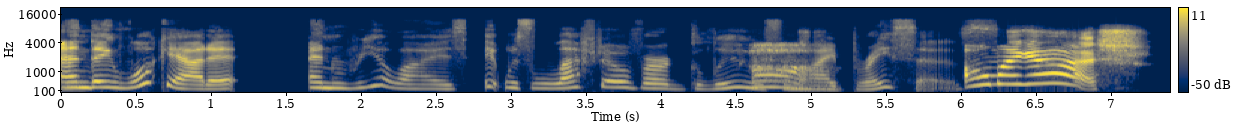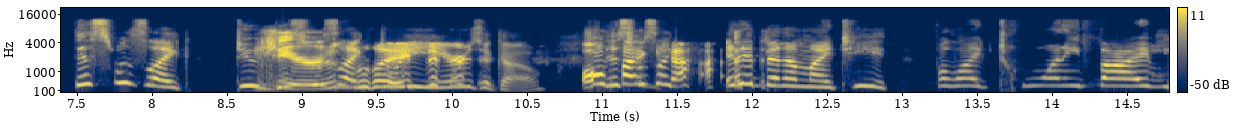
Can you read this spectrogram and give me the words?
and they look at it and realize it was leftover glue from my oh braces. Oh my gosh. This was like, dude, this Years was like three years ago. Oh This my was like- god. It had been on my teeth for like 25 Holy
